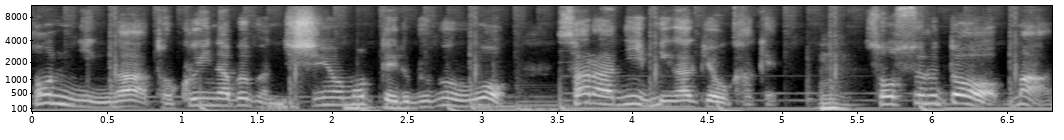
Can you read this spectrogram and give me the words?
本人が得意な部分自信を持っている部分をさらに磨きをかける、うん、そうするとまあ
